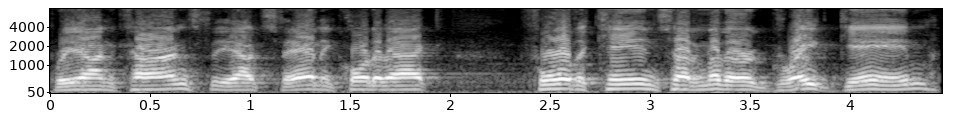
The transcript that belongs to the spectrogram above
Brion Carnes, the outstanding quarterback for the Canes, had another great game.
